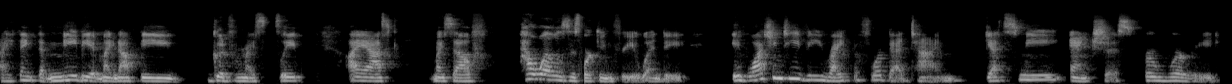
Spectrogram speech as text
I think that maybe it might not be good for my sleep. I ask myself, how well is this working for you, Wendy? If watching TV right before bedtime gets me anxious or worried,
